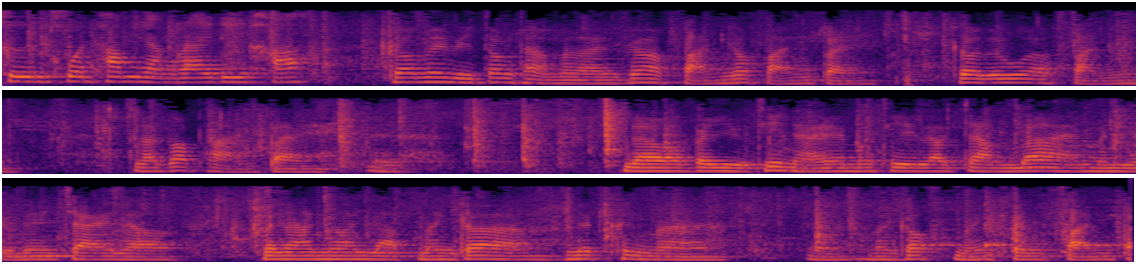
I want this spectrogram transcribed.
คืนควรทำอย่างไรดีคะ ก็ไม่มีต้องทำอะไร ก็ฝันก็ฝันไป ก็รู้ว่าฝันแล้วก็ผ่านไป เราไปอยู่ที่ไหนบางทีเราจำได้มันอยู่ในใจเรา เวลานอนหลับมันก็นึกขึ้นมา มันก็เหมือนเป็นฝันไป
